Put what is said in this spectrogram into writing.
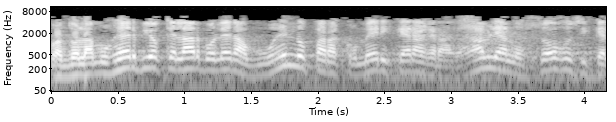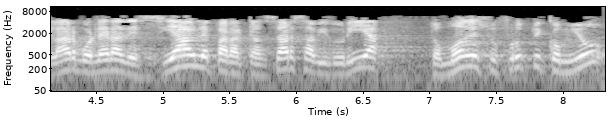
Cuando la mujer vio que el árbol era bueno para comer y que era agradable a los ojos y que el árbol era deseable para alcanzar sabiduría, tomó de su fruto y comió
